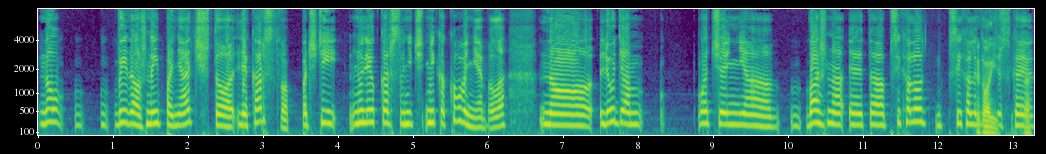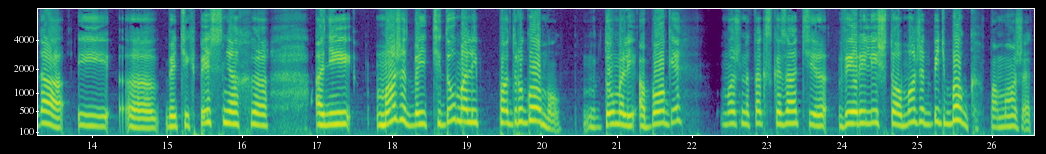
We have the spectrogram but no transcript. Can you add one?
ну, вы должны понять, что лекарства почти, ну, лекарства ни, никакого не было, но людям очень э, важно это психолог, психологическое, да, и э, в этих песнях э, они, может быть, думали по-другому, думали о Боге, можно так сказать, э, верили, что, может быть, Бог поможет,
